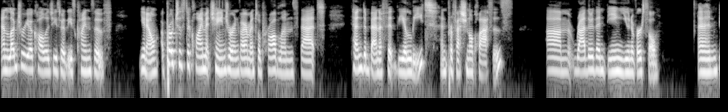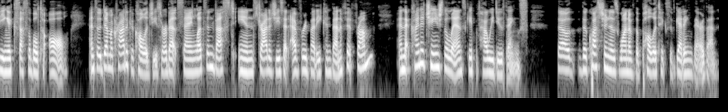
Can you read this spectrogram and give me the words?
And luxury ecologies are these kinds of, you know, approaches to climate change or environmental problems that tend to benefit the elite and professional classes um, rather than being universal and being accessible to all. And so democratic ecologies are about saying, let's invest in strategies that everybody can benefit from and that kind of change the landscape of how we do things. So the question is one of the politics of getting there then.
